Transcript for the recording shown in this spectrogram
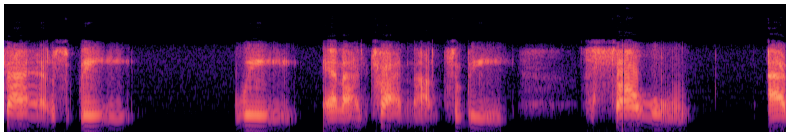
times we we and I try not to be so I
